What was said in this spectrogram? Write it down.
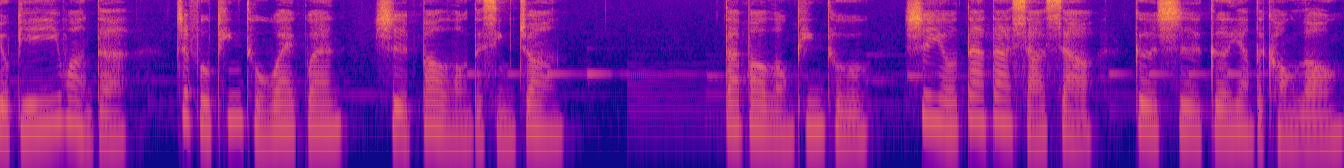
有别以往的，这幅拼图外观是暴龙的形状。大暴龙拼图是由大大小小、各式各样的恐龙，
